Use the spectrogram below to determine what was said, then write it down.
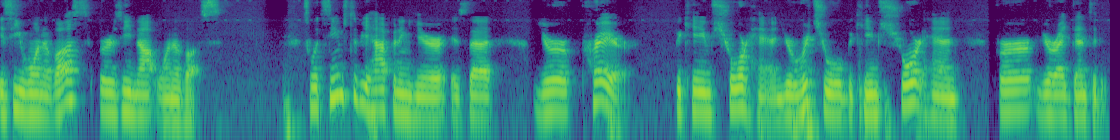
Is he one of us or is he not one of us? So, what seems to be happening here is that your prayer became shorthand, your ritual became shorthand for your identity.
